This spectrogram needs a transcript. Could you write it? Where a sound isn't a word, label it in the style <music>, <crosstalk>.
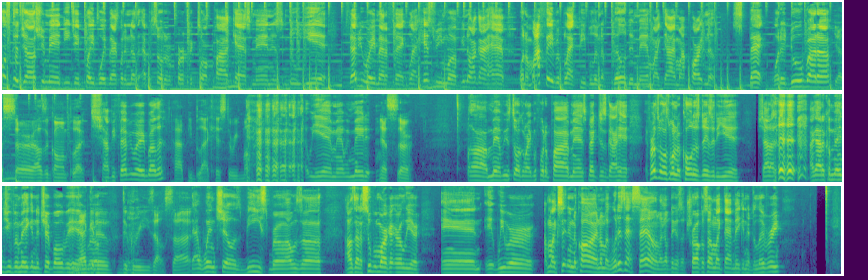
What's good, y'all? It's your man DJ Playboy back with another episode of the Perfect Talk Podcast, man. It's a new year. February, matter of fact, Black History Month. You know, I gotta have one of my favorite black people in the building, man. My guy, my partner, Spec. What it do, brother? Yes, sir. How's it going, Play? Happy February, brother. Happy Black History Month. <laughs> we here, man. We made it. yes, sir. Oh man, we was talking right before the pod, man. Spec just got here. First of all, it's one of the coldest days of the year. Shout out! <laughs> I gotta commend you for making the trip over here, bro. Negative degrees outside. That wind chill is beast, bro. I was uh I was at a supermarket earlier and it we were I'm like sitting in the car and I'm like, what is that sound? Like I'm thinking it's a truck or something like that making a delivery.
